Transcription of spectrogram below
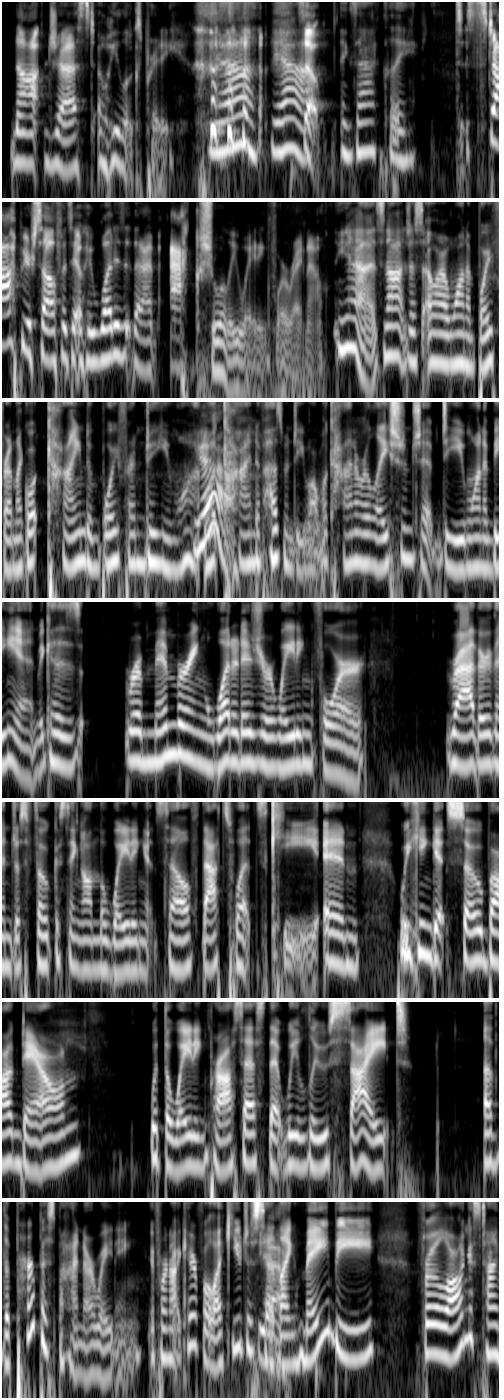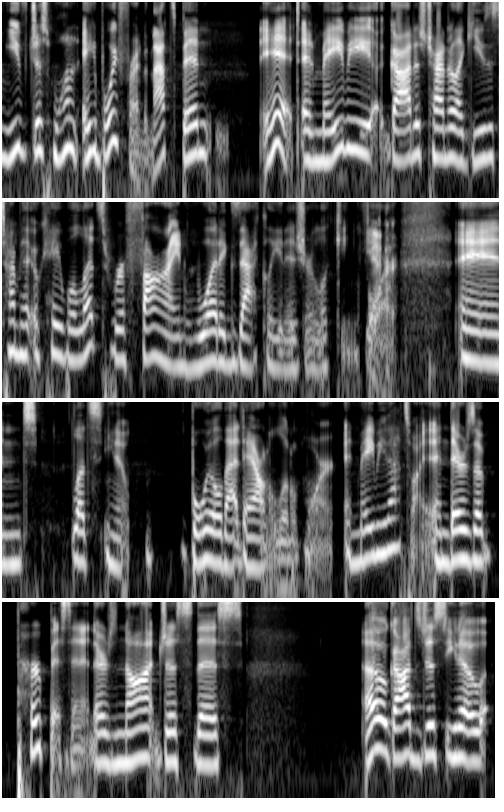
not just oh he looks pretty Yeah. Yeah. So- exactly. To stop yourself and say okay what is it that i'm actually waiting for right now Yeah, it's not just oh I want a boyfriend. Like what kind of boyfriend do you want? What kind of husband do you want? What kind of relationship do you want to be in? Because remembering what it is you're waiting for rather than just focusing on the waiting itself, that's what's key. And we can get so bogged down with the waiting process that we lose sight of the purpose behind our waiting if we're not careful. Like you just said, Yeah. like maybe for the longest time you've just wanted a boyfriend and that's been it. And maybe God is trying to like use this time to like, okay, well, let's refine what exactly it is you're looking for. Yeah. And let's, you know, boil that down a little more. And maybe that's why. And there's a purpose in it. There's not just this oh god's just you know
